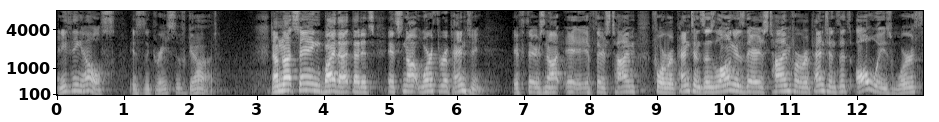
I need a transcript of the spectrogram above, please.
Anything else is the grace of God. Now, I'm not saying by that that it's, it's not worth repenting if there's not if there's time for repentance as long as there is time for repentance it's always worth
